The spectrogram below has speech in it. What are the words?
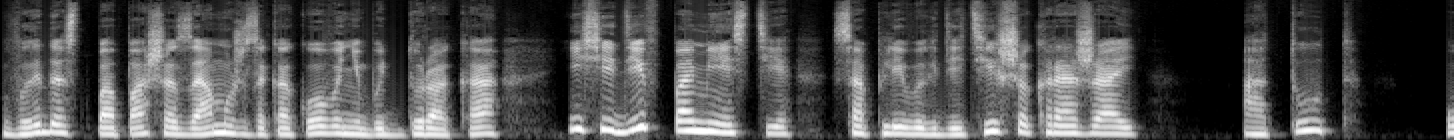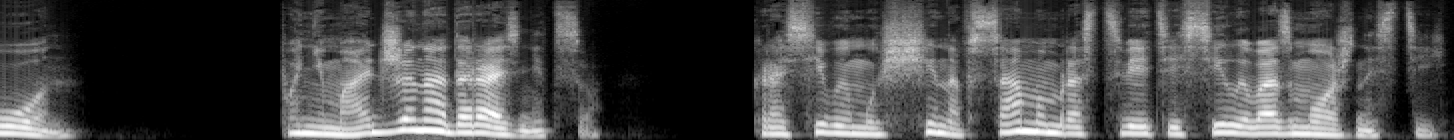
Выдаст папаша замуж за какого-нибудь дурака и сиди в поместье, сопливых детишек рожай. А тут он. Понимать же надо разницу. Красивый мужчина в самом расцвете сил и возможностей.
